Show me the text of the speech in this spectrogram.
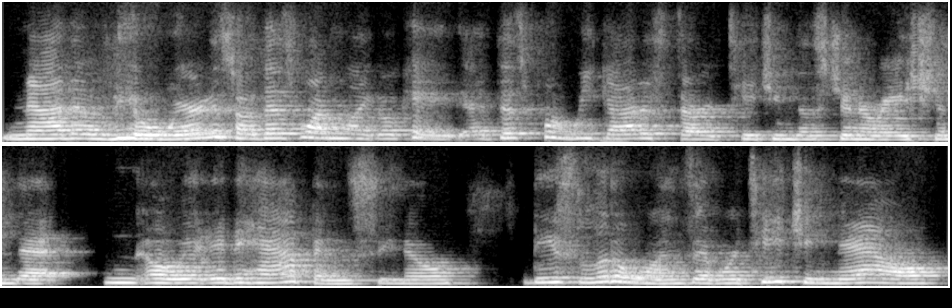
not of the awareness. So that's why I'm like, okay, at this point, we got to start teaching this generation that, oh, it, it happens. You know, these little ones that we're teaching now,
